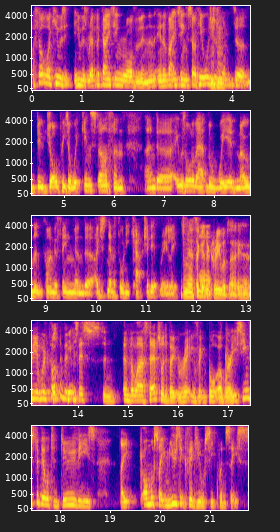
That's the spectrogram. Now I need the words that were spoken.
I felt like he was he was replicating rather than innovating. So he always just wanted to do Joel Peter Witkin stuff, and and uh, it was all about the weird moment kind of thing. And uh, I just never thought he captured it really. Yeah, I think I'd uh, agree with that. Yeah. We were talking about was- this in, in the last episode about Rick, Rick Bota, where he seems to be able to do these like almost like music video sequences,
